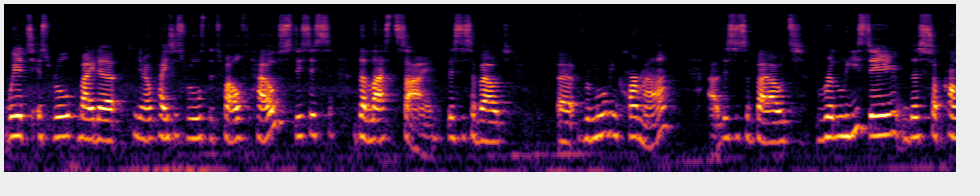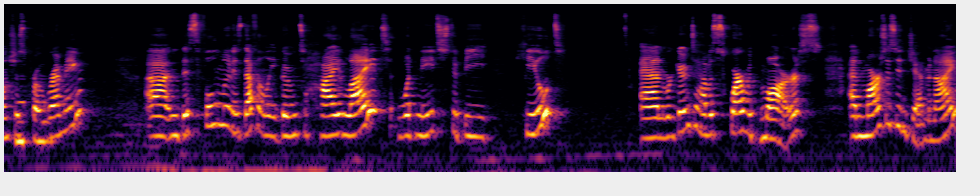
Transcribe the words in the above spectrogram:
which is ruled by the, you know, Pisces rules the 12th house. This is the last sign. This is about uh, removing karma. Uh, this is about releasing the subconscious mm-hmm. programming. And this full moon is definitely going to highlight what needs to be healed. And we're going to have a square with Mars. And Mars is in Gemini,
